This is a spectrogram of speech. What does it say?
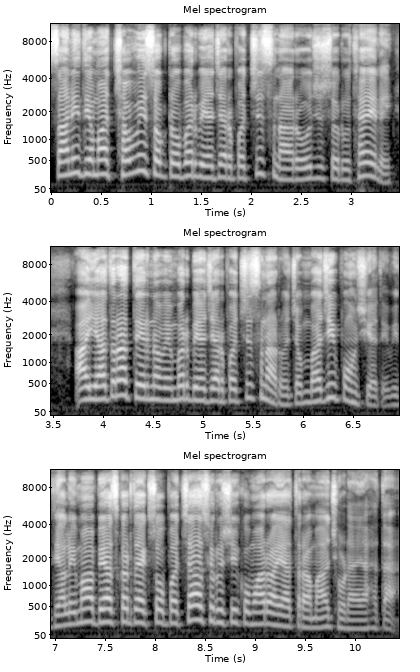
સાનિધ્યમાં છવ્વીસ ઓક્ટોબર બે હજાર પચીસના રોજ શરૂ થયેલી આ યાત્રા તેર નવેમ્બર બે હજાર પચીસના રોજ અંબાજી પહોંચી હતી. વિદ્યાલયમાં અભ્યાસ કરતા એકસો પચાસ ઋષિકુમારો આ યાત્રામાં જોડાયા હતા.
